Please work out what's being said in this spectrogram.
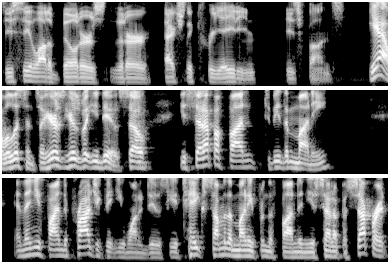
Do you see a lot of builders that are actually creating these funds? Yeah, well listen, so here's here's what you do. So you set up a fund to be the money and then you find the project that you want to do. So you take some of the money from the fund and you set up a separate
